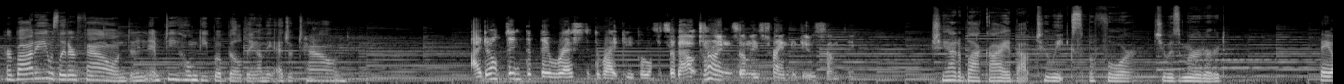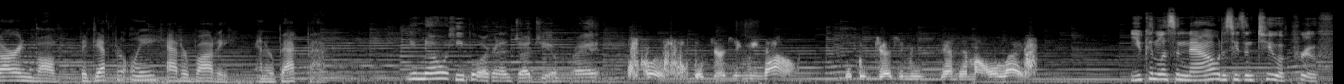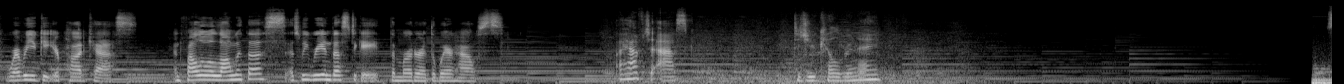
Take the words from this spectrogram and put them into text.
Her body was later found in an empty Home Depot building on the edge of town. I don't think that they arrested the right people. It's about time somebody's trying to do something. She had a black eye about two weeks before she was murdered. They are involved. They definitely had her body and her backpack you know people are going to judge you, right? Of course. They're judging me now. They've been judging me damn near my whole life. You can listen now to season two of Proof, wherever you get your podcasts, and follow along with us as we reinvestigate the murder at the warehouse. I have to ask Did you kill Renee?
